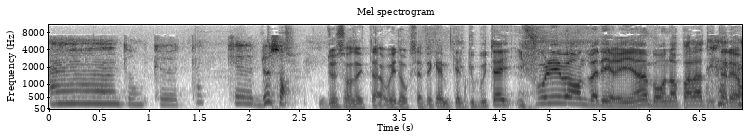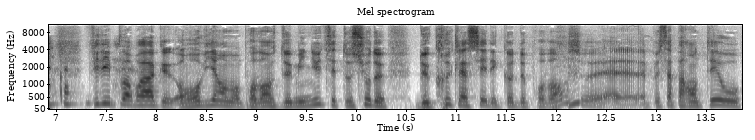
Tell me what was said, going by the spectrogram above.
Un, donc, euh, tac, 200. 200 hectares, oui, donc ça fait quand même quelques bouteilles. Il faut les vendre, Valérie. Hein bon, on en parlera tout à l'heure. Philippe Forbrac, on revient en, Provence deux minutes. Cette notion de, de cru classé des côtes de Provence, mm -hmm. elle peut s'apparenter au,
